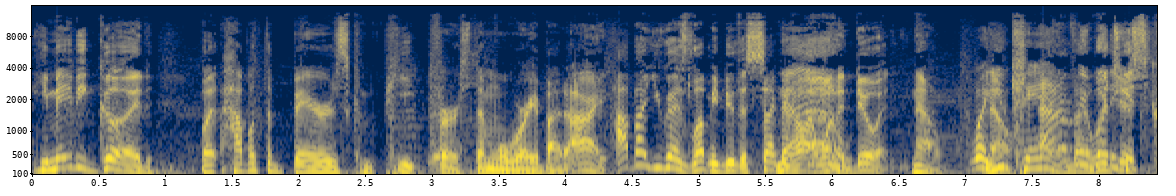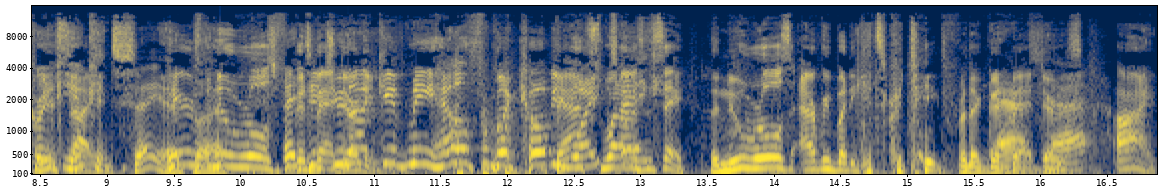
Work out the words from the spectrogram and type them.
he may be good, but how about the Bears compete first? Then we'll worry about it. All right. How about you guys let me do the segment how I want to do it? No. Well, no. you can. but Everybody we gets just, you- criticized. You, can say it. Here's the new rules for Hey, good, Did bad, you dirty. not give me hell for my Coby White? That's White what I was going to say. The new rules, everybody gets critiqued for their good, Yes, bad, dirties. All right.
